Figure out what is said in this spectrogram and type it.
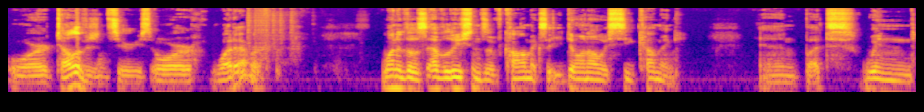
or television series or whatever. One of those evolutions of comics that you don't always see coming. And but when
